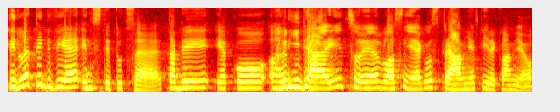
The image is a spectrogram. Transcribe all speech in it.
tyhle ty dvě instituce tady jako hlídají, co je vlastně jako správně v té reklamě, jo.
